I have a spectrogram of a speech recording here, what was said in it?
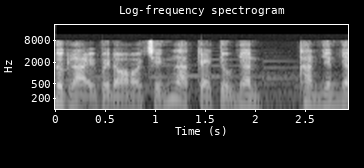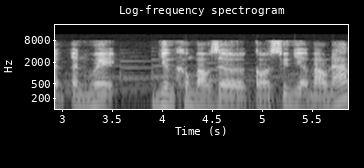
Ngược lại với đó chính là kẻ tiểu nhân, thản nhiên nhận ân huệ, nhưng không bao giờ có suy nghĩa báo đáp.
